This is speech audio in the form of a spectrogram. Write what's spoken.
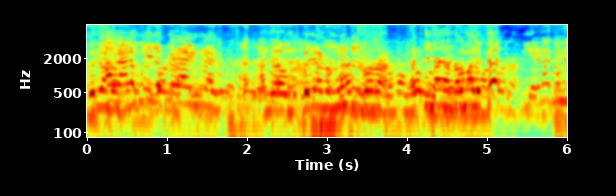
பெரிய அவரால முடியல பிறாயின்றாரு அந்த பெரிய முடித்துல சொல்றேன் சத்தியமா என் தலைமால. நீ என்ன சொல்லி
